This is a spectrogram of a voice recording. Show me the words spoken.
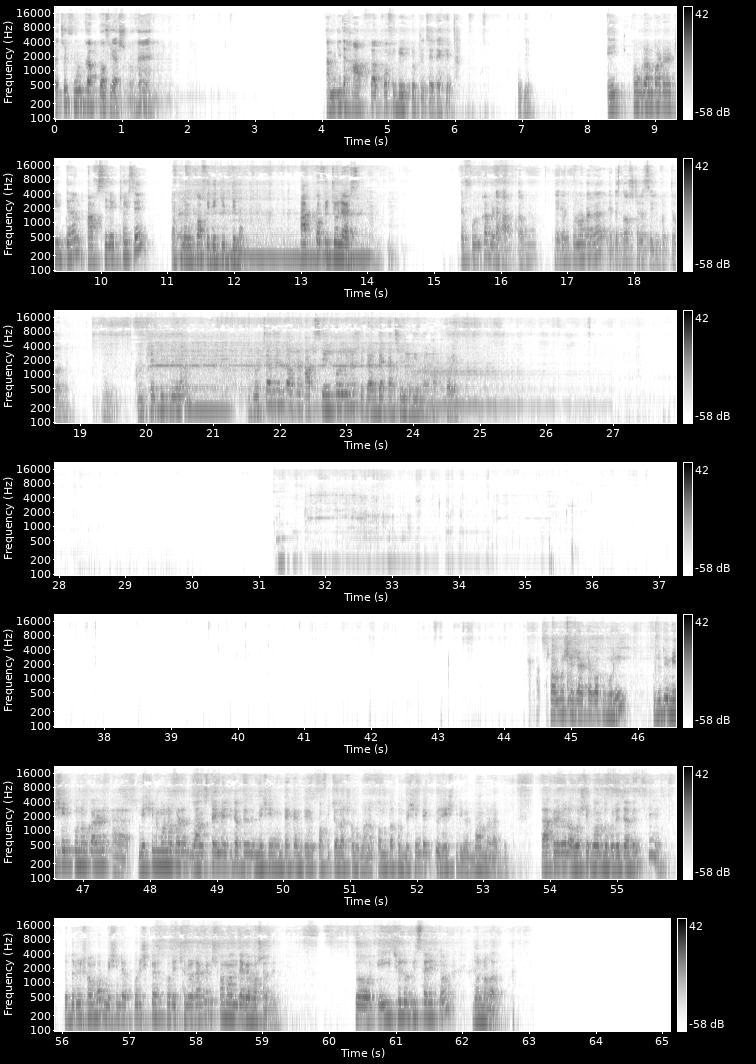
হচ্ছে ফুল কাপ কফি আসলো হ্যাঁ? আমি যদি হাফ কাপ কফি বের করতে চাই, দেখেন। এই প্রোগ্রাম বাটনে টিপ দিলাম হাফ সিলেক্ট হয়েছে, এখন আমি কফি দিয়ে টিপ দিলাম। হাফ কফি চলে আসছে। এটা ফুল কাপ এটা হাফ কাপ এটা পনেরো টাকা, এটা দশ টাকা সেল করতে পারবে। দুধটা টিপ দিলাম। দুধটা যেহেতু আপনি হাফ সেল করবে না, সেটা দেখাচ্ছি মিডিয়াম হাফ করে। সর্বশেষ একটা কথা বলি। যদি মেশিন কোনো কারণে মেশিন মনে করেন লাঞ্চ টাইমে যদি আপনি মেশিন দেখেন যে কফি চলার সম্ভাবনা কম, তখন মেশিনটা একটু রেস্ট দিবেন, বন্ধ রাখবেন। রাতের বেলা অবশ্যই বন্ধ করে যাবেন হ্যাঁ? যতটুকু সম্ভব মেশিনটা পরিষ্কার, পরিচ্ছন্ন রাখবেন, সমান জায়গায় বসাবেন। তো এই ছিল বিস্তারিত। ধন্যবাদ।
